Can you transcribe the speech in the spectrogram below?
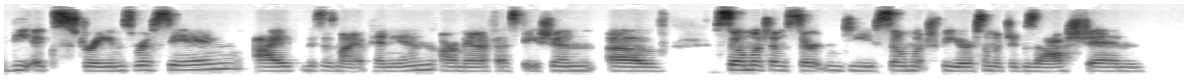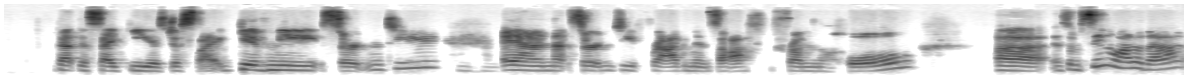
the extremes we're seeing i this is my opinion are manifestation of so much uncertainty so much fear so much exhaustion that the psyche is just like give me certainty mm-hmm. and that certainty fragments off from the whole uh, and so i'm seeing a lot of that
